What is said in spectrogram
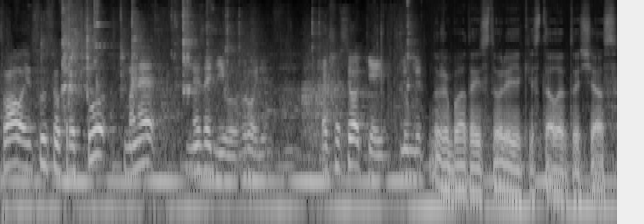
Слава Ісусу Христу, мене не заділо вроді. Так що все окей, люблю. Дуже багато історій, які стали в той час,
